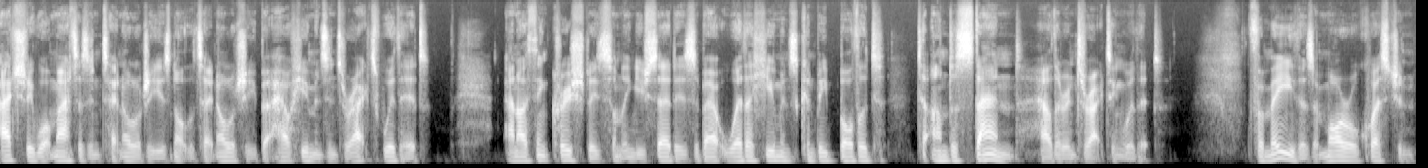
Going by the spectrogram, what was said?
actually what matters in technology is not the technology, but how humans interact with it. And I think crucially, something you said is about whether humans can be bothered to understand how they're interacting with it. For me, there's a moral question,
